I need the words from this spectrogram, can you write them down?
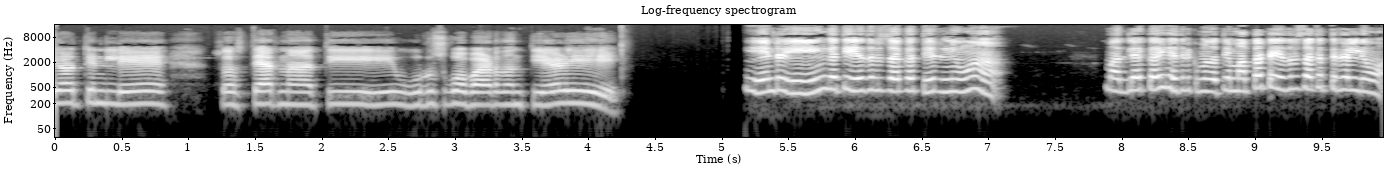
ಹೇಳ್ತೀನಿಲಿ ಸ್ವಸ್ತ್ಯಾರ್ನ ಅತಿ ಉರುಸ್ಕೋಬಾರ್ದು ಅಂತೇಳಿ. ಏನ್ರಿ ಹಿಂಗತಿ ಎದುರಿಸಾಕತ್ತೀರಿ ನೀವು? ಮೊದ್ಲೇ ಕೈ ಹೆದರಿಕೆ ಬಂದತಿ ಮತ್ತಟ ಎದುರಿಸಾಕತ್ತೀರಲ್ಲ ನೀವು?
